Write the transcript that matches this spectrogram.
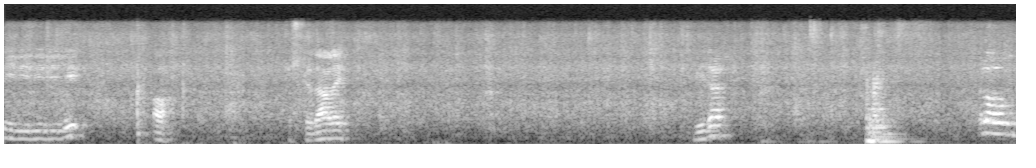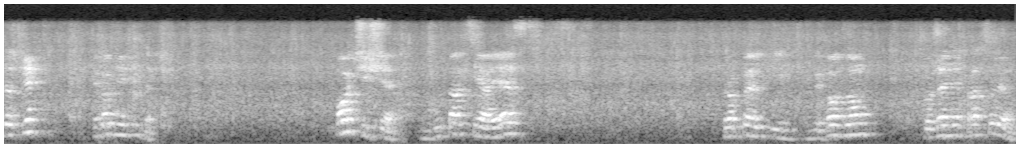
Li, li, li. O, troszkę dalej. Widać? Hello, widać mnie? Chyba mnie widać. Poci się, mutacja jest. Kropelki wychodzą, korzenie pracują.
